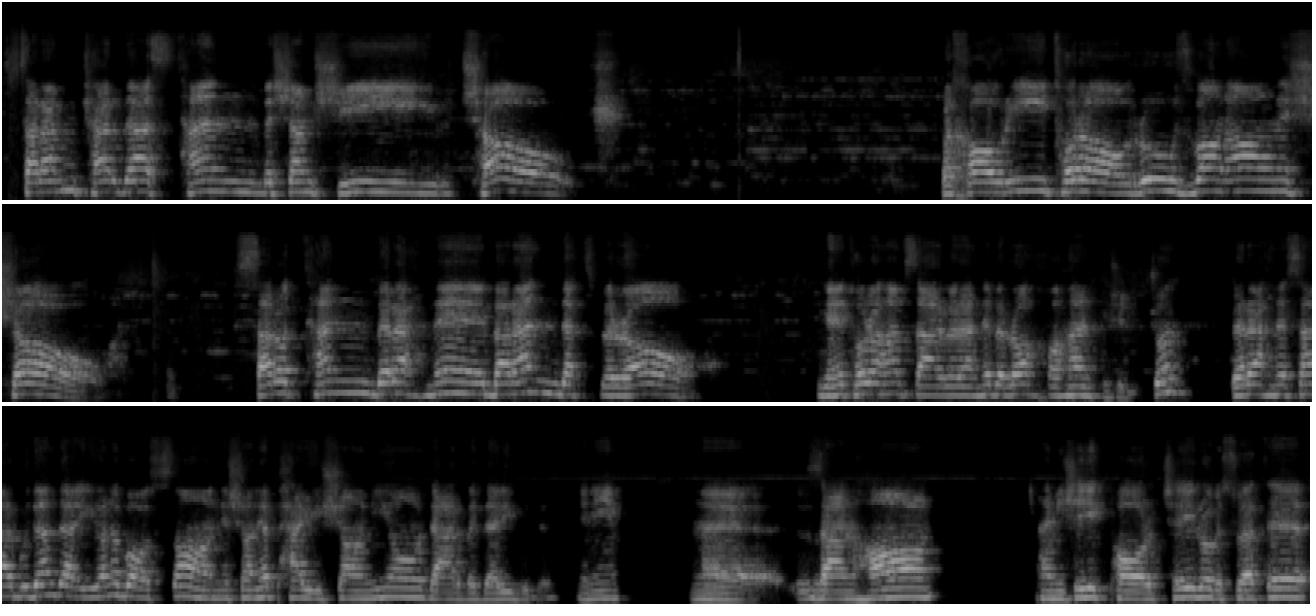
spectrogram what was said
سرم کرده از تن به شمشیر چاک. به خاری تو را روزبانان شاه. سر و تن برهنه برندت به راه. یعنی تو را هم سر برهنه به راه خواهند کشید. چون برهنه سر بودن در ایران باستان نشانه پریشانی و دربدری بوده. یعنی زنها همیشه یک پارچه رو به صورت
